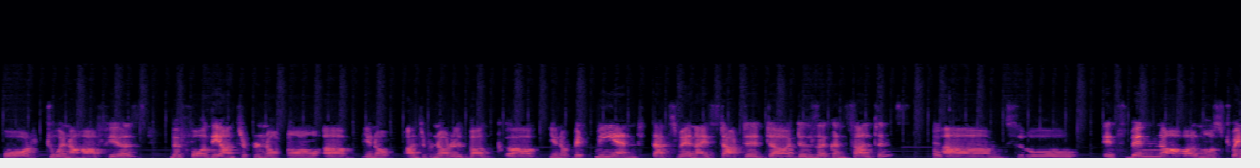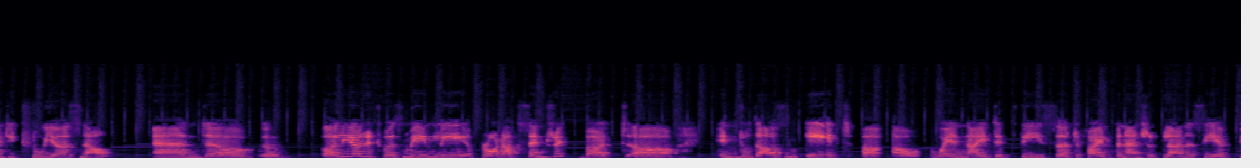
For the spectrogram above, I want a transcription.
for two and a half years before the entrepreneur, uh, you know, entrepreneurial bug, you know, bit me, and that's when I started uh, Dilzer Consultants. Okay. Um, so it's been uh, almost 22 years now, and uh, uh, earlier it was mainly product centric, but in 2008 uh, when i did the certified financial planner cfp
